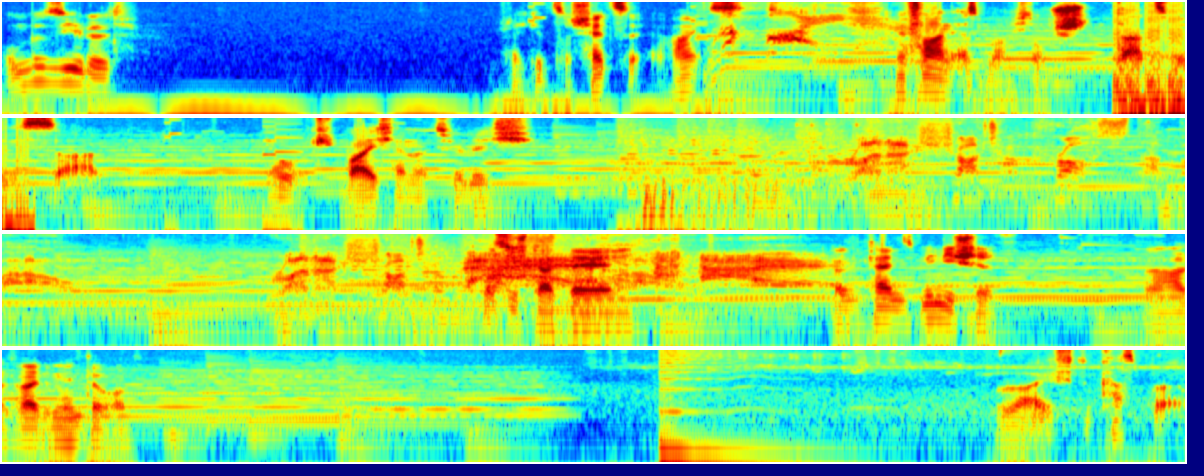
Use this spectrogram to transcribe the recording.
unbesiedelt. Vielleicht gibt's da Schätze, wer weiß. Wir fahren erstmal Richtung Stadt, würde ich sagen. Jo, speichern natürlich. Run a shot across the bow. Run a shot across die Stadt denn? Ein kleines Minischiff. Na, halt weit im Hintergrund. Drive to Kasper.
